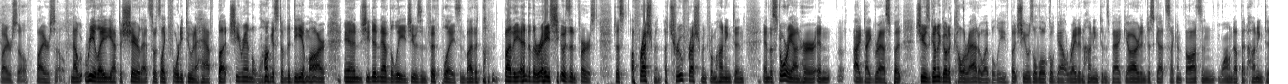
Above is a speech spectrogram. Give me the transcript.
by herself. By herself. Now, relay, you have to share that, so it's like 42 and a half, but she ran the longest of the DMR and she didn't have the lead. She was in fifth place, and by the by the end of the race, she was in first. Just a freshman, a true freshman from Huntington, and the story on her, and I digress, but she was going to go to Colorado, I believe, but she was a local gal right in Huntington's backyard and just got second thoughts and wound up at Huntington.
